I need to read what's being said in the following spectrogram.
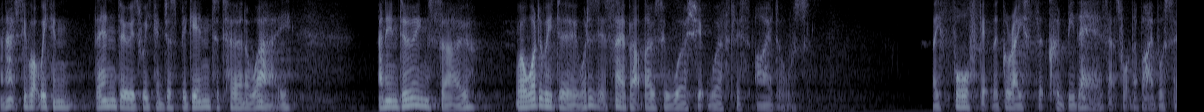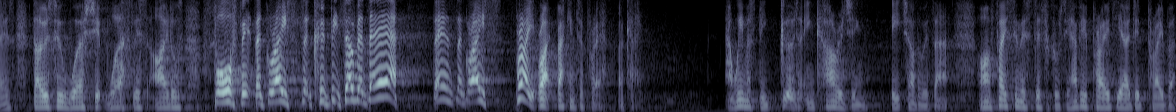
And actually, what we can then do is we can just begin to turn away and in doing so, well, what do we do? What does it say about those who worship worthless idols? They forfeit the grace that could be theirs. That's what the Bible says. Those who worship worthless idols forfeit the grace that could be. It's over there. There's the grace. Pray. Right, back into prayer. Okay. And we must be good at encouraging each other with that. Oh, I'm facing this difficulty. Have you prayed? Yeah, I did pray, but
